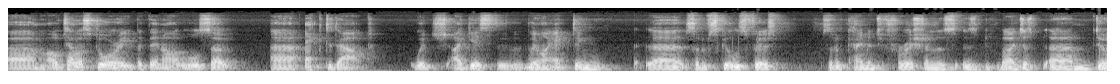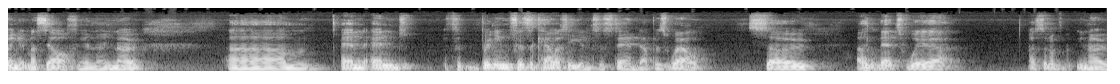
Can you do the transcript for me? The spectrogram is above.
um, I'll tell a story, but then I'll also uh, act it out, which I guess where my acting uh, sort of skills first sort of came into fruition is, is by just um, doing it myself. You know, you know, um, and and bringing physicality into stand up as well. So I think that's where I sort of you know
